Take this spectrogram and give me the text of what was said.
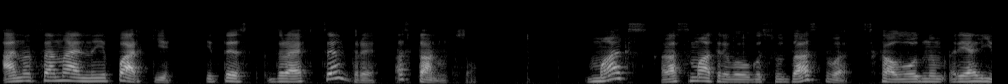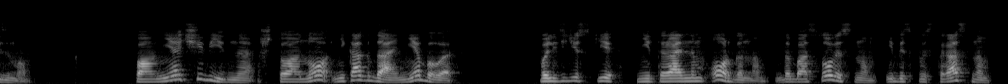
А национальные парки и тест-драйв-центры останутся. Маркс рассматривал государство с холодным реализмом. Вполне очевидно, что оно никогда не было политически нейтральным органом, добросовестным и беспристрастным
